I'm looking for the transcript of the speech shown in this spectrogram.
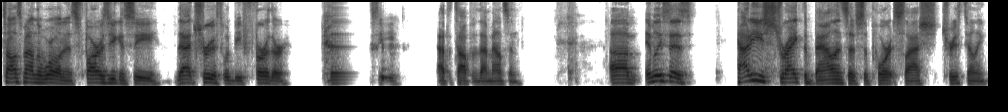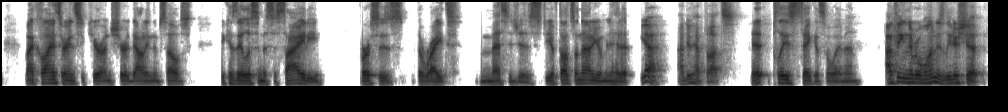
tallest mountain in the world, and as far as you can see, that truth would be further than see at the top of that mountain. Um, Emily says, "How do you strike the balance of support slash truth telling?" My clients are insecure, unsure, doubting themselves because they listen to society versus the right messages. Do you have thoughts on that or you want me to hit it? Yeah, I do have thoughts. Hit, please take us away, man. I think number one is leadership,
